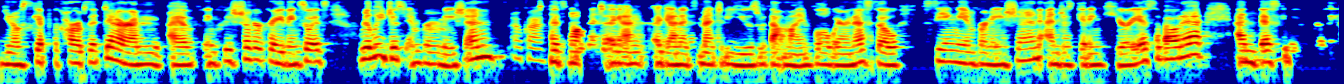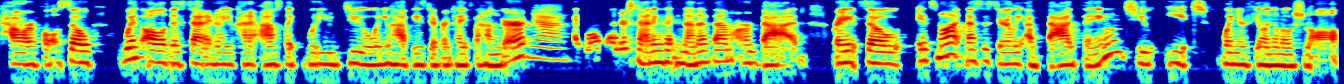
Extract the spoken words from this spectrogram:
you know, skipped the carbs at dinner and I have increased sugar craving. So it's really just information. Okay. It's not meant to, again, again, it's meant to be used with that mindful awareness. So seeing the information and just getting curious about it. And this can be really powerful. So with all of this said, I know you kind of asked, like, what do you do when you have these different types of hunger? Yeah. Understanding that none of them are bad, right? So it's not necessarily a bad thing to eat when you're feeling emotional.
